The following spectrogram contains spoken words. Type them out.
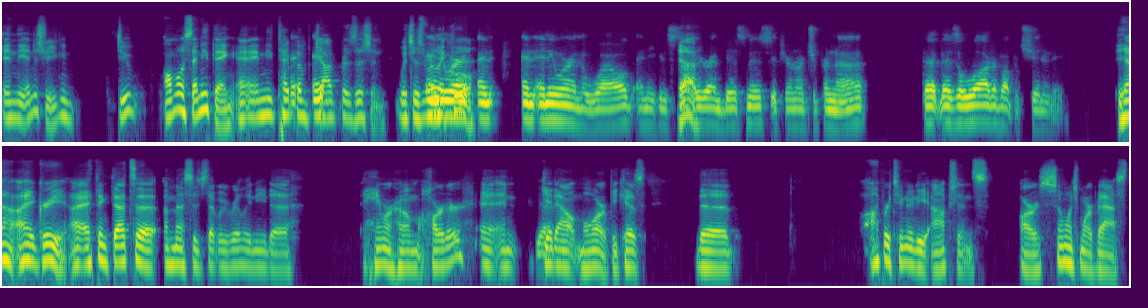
in the industry. You can do almost anything, any type of job position, which is really cool. And, and anywhere in the world, and you can start yeah. your own business if you're an entrepreneur. That there's a lot of opportunity. Yeah, I agree. I think that's a, a message that we really need to hammer home harder and, and yeah. get out more because the opportunity options are so much more vast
